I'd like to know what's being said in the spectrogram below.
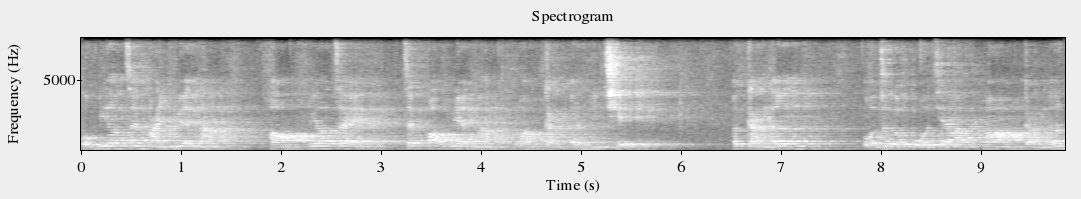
我不要再埋怨了，好，不要再再抱怨了，我要感恩一切，而感恩我这个国家啊，感恩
